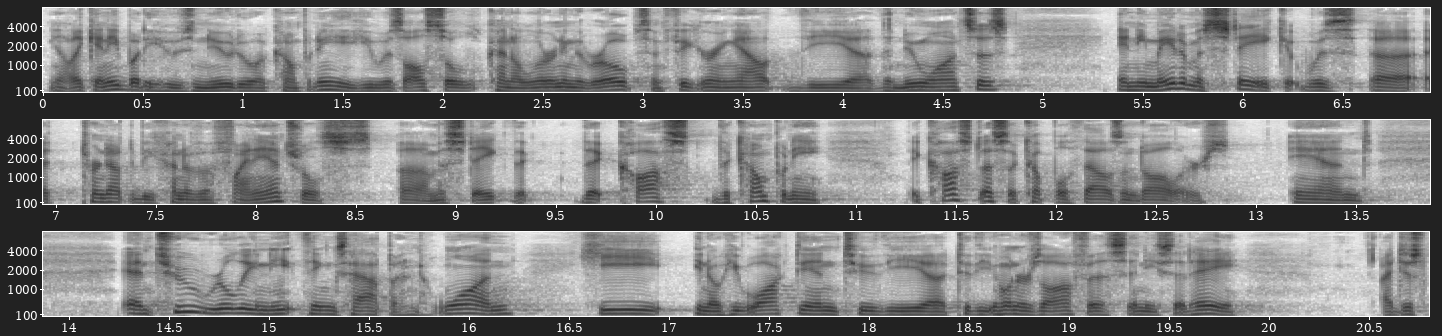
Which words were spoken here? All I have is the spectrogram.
you know, like anybody who's new to a company, he was also kind of learning the ropes and figuring out the uh, the nuances and he made a mistake. It was uh, it turned out to be kind of a financial uh, mistake that that cost the company. It cost us a couple thousand dollars, and and two really neat things happened. One, he you know he walked into the uh, to the owner's office and he said, "Hey, I just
